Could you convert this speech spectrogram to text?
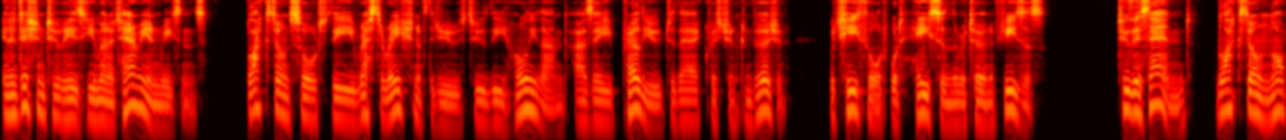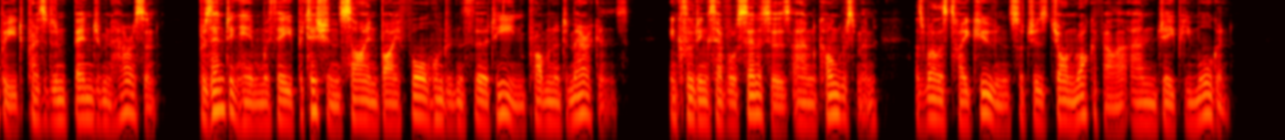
In addition to his humanitarian reasons, Blackstone sought the restoration of the Jews to the Holy Land as a prelude to their Christian conversion, which he thought would hasten the return of Jesus. To this end, Blackstone lobbied President Benjamin Harrison presenting him with a petition signed by 413 prominent Americans, including several senators and congressmen, as well as tycoons such as John Rockefeller and J.P. Morgan.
